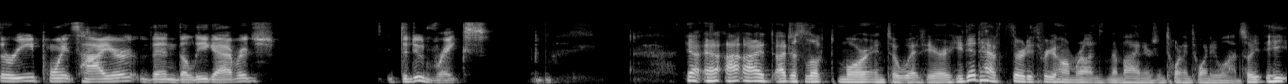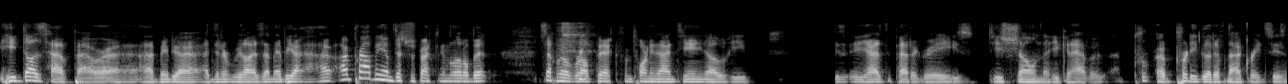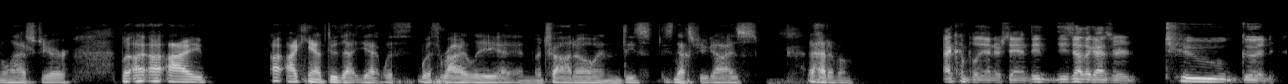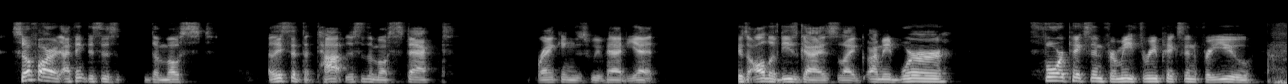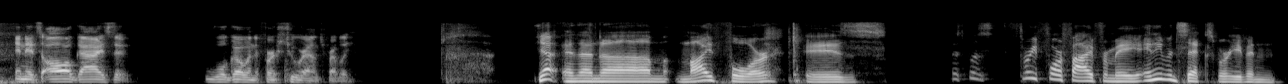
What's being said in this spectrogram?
63 points higher than the league average. The dude rakes. Yeah, I, I I just looked more into Witt here. He did have 33 home runs in the minors in 2021, so he he does have power. I, I, maybe I, I, didn't realize that. Maybe I, I I probably am disrespecting him a little bit second overall pick from 2019. You know, he he has the pedigree. He's he's shown that he can have a, a pretty good, if not great, season last year. But I I I can't do that yet with with Riley and Machado and these these next few guys ahead of him. I completely understand. These other guys are too good. So far, I think this is the most, at least at the top, this is the most stacked rankings we've had yet. Because all of these guys, like, I mean, we're four picks in for me, three picks in for you, and it's all guys that will go in the first two rounds probably. Yeah, and then um, my four is this was three, four, five for me, and even six were even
